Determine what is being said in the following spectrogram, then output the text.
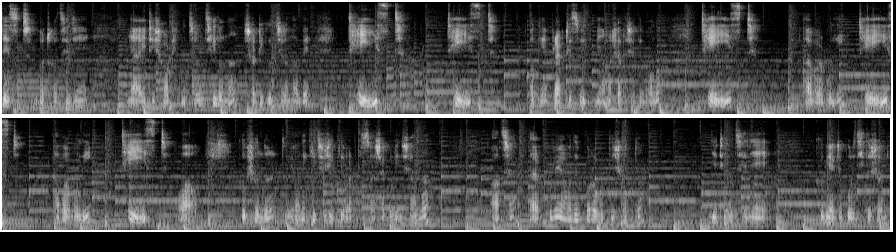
টেস্ট বাট হচ্ছে যে এটি সঠিক উচ্চারণ ছিল না, সঠিক উচ্চারণ হবে test test okay practice with me আমার সাথে সাথে বলো টেস্ট আবার বলি টেস্ট আবার বলি টেস্ট ওয়াও খুব সুন্দর, তুমি অনেক কিছু শিখতে পারতেছো, আশা করি ইনশাল্লাহ আচ্ছা তারপরে আমাদের পরবর্তী শব্দ, যেটি হচ্ছে যে, খুবই একটা পরিচিত শব্দ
